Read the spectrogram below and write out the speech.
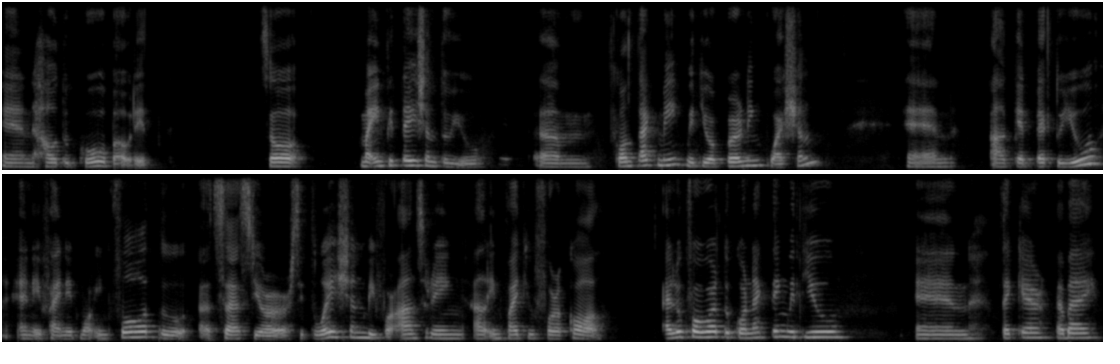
and how to go about it. So, my invitation to you um, contact me with your burning question, and I'll get back to you. And if I need more info to assess your situation before answering, I'll invite you for a call. I look forward to connecting with you and take care. Bye bye.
